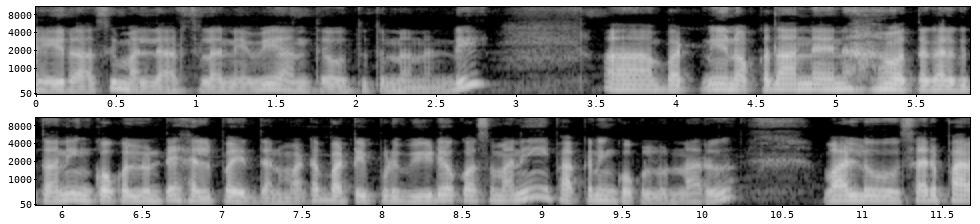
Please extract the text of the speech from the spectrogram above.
నెయ్యి రాసి మళ్ళీ అరిసెలు అనేవి అంతే ఒత్తుతున్నానండి. బట్ నేను ఒక్కదాన్నైనా ఒత్తగలుగుతాను. ఇంకొకళ్ళు ఉంటే హెల్ప్ అయ్యిద్ది అనమాట బట్ ఇప్పుడు వీడియో కోసమని పక్కన ఇంకొకళ్ళు ఉన్నారు. వాళ్ళు సరే పర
